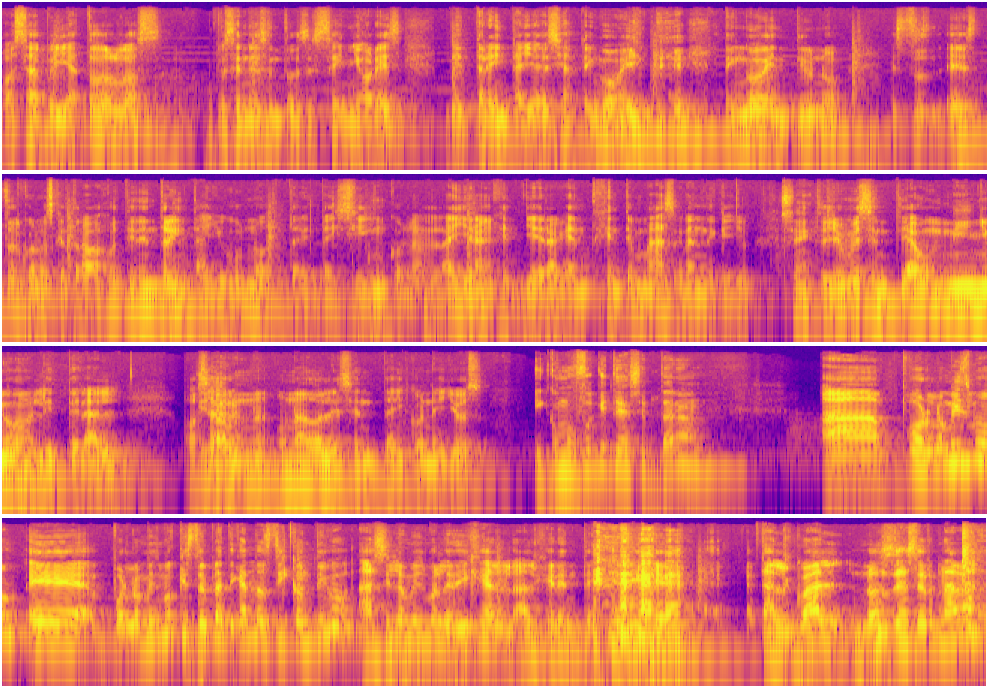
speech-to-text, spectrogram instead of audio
o sea, veía todos los, pues en ese entonces, señores de 30. Yo decía, tengo 20, tengo 21. Estos, estos con los que trabajo tienen 31, 35, la, la, y eran, ya era gente más grande que yo. Sí. Entonces yo me sentía un niño, literal, o sea, Claro. un, un adolescente ahí con ellos. ¿Y cómo fue que te aceptaron? Ah, por lo mismo, eh, por lo mismo que estoy platicando así contigo, así lo mismo le dije al, al gerente. Le dije, tal cual, no sé hacer nada,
